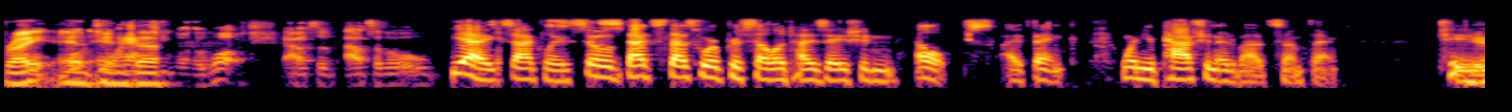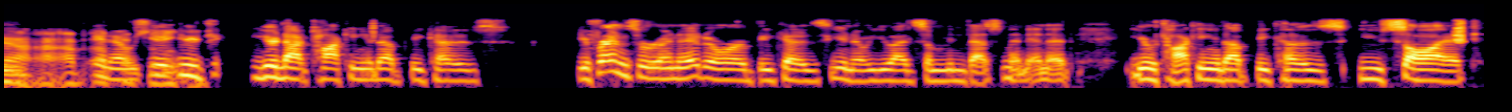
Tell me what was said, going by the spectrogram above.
right what, and what do and I uh, want to watch out of out of all? yeah, exactly. So that's that's where proselytization helps, I think, when you're passionate about something. To yeah I- I- you know, you, you you're not talking it up because your friends are in it or because you know you had some investment in it. You're talking it up because you saw it,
